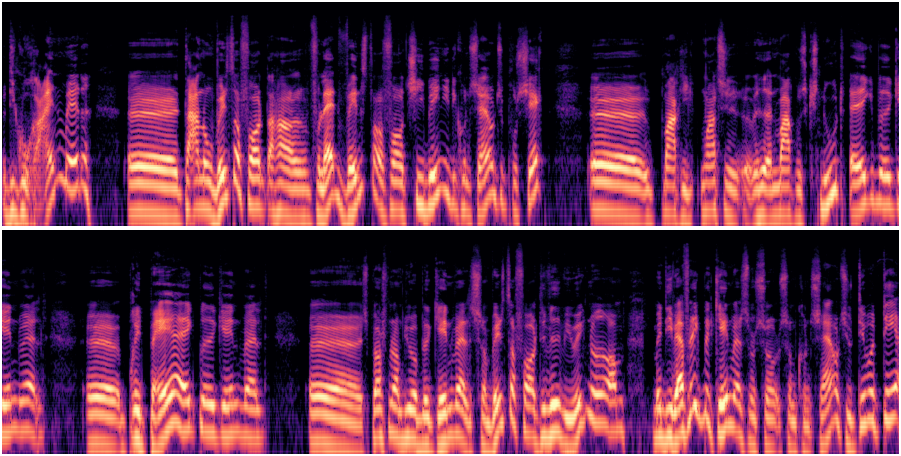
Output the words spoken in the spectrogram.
Og de kunne regne med det. Øh, der er nogle venstrefolk, der har forladt Venstre for at chippe ind i det konservative projekt. Øh, Martin, hvad hedder Markus Knud er ikke blevet genvalgt. Øh, Britt Bager er ikke blevet genvalgt. Øh, Øh, spørgsmålet om de var blevet genvalgt som venstrefolk, det ved vi jo ikke noget om, men de er i hvert fald ikke blevet genvalgt som, som, som konservative. Det var der,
